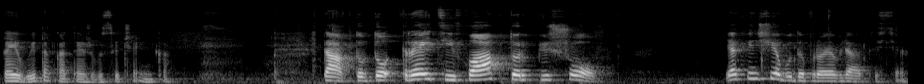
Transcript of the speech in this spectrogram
Та й ви така теж височенька. Так, тобто третій фактор пішов. Як він ще буде проявлятися?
